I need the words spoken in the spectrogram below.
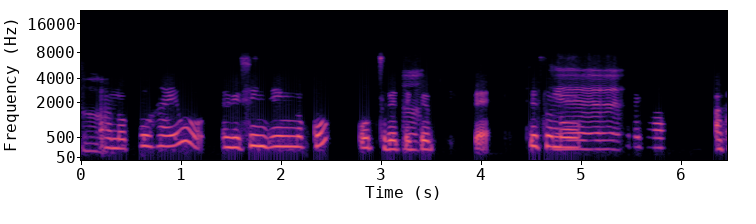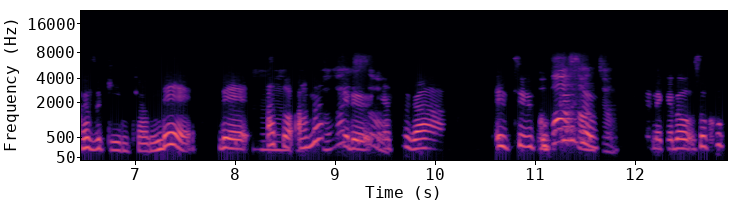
うん、あの、後輩を、新人の子を連れてくって。言って、で、その、へそれが赤ずきんちゃんで、で、うんあと余ってるかわい役が、え、ちーおばあさんちじゃん。んだけど、そこ、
